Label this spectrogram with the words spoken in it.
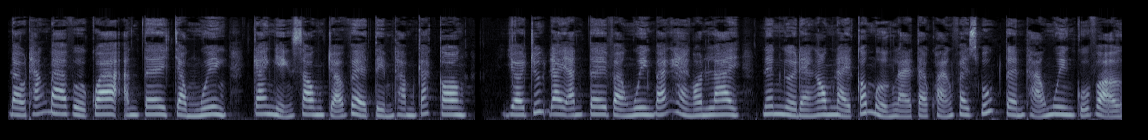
Đầu tháng 3 vừa qua, anh Tê, chồng Nguyên, cai nghiện xong trở về tìm thăm các con. Do trước đây anh Tê và Nguyên bán hàng online, nên người đàn ông này có mượn lại tài khoản Facebook tên Thảo Nguyên của vợ.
